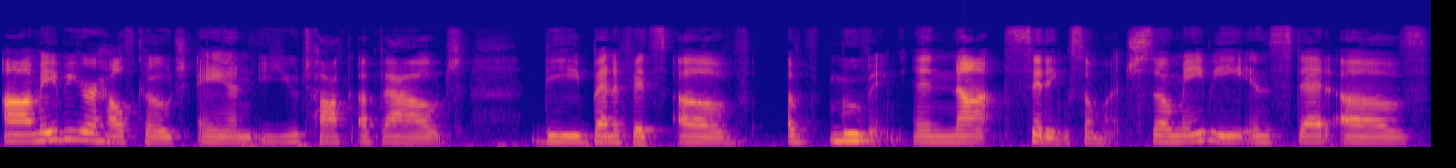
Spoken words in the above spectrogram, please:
Uh, maybe you're a health coach and you talk about the benefits of of moving and not sitting so much. So maybe instead of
